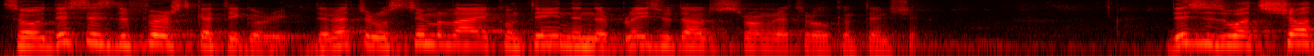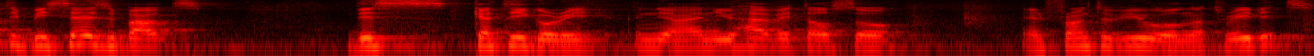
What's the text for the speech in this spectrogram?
So this is the first category, the natural stimuli contained in their place without a strong natural contention. This is what Shatibi says about this category, and, and you have it also in front of you, will not read it.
